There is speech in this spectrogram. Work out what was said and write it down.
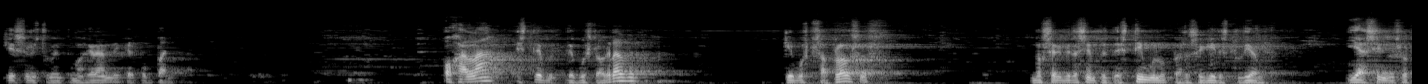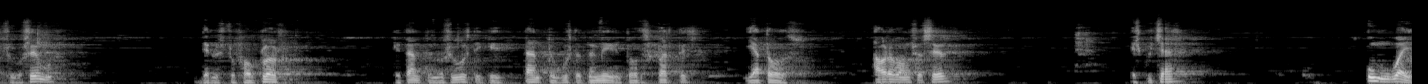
que es un instrumento más grande que acompaña. Ojalá esté de vuestro agrado, que vuestros aplausos nos servirá siempre de estímulo para seguir estudiando. Y así nosotros gocemos de nuestro folclore, que tanto nos gusta y que tanto gusta también en todas partes y a todos. Ahora vamos a hacer, escuchar un guay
